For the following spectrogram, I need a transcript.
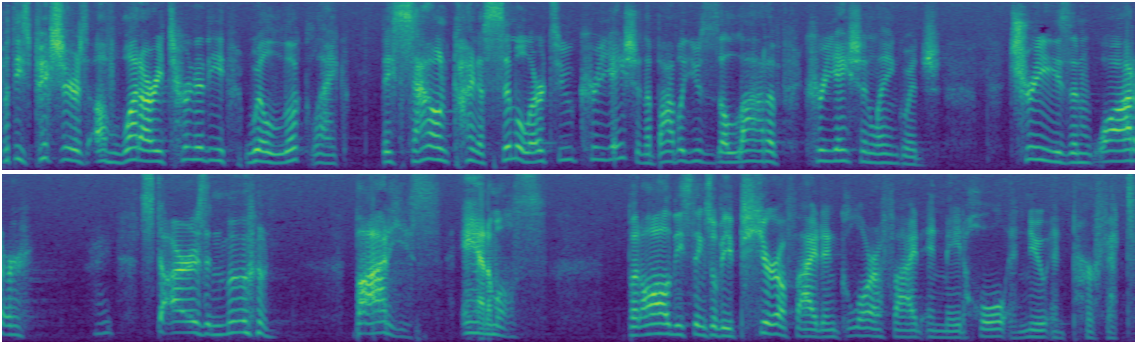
But these pictures of what our eternity will look like they sound kind of similar to creation. The Bible uses a lot of creation language trees and water, right? stars and moon, bodies, animals. But all these things will be purified and glorified and made whole and new and perfect.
